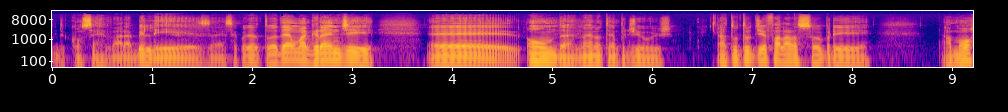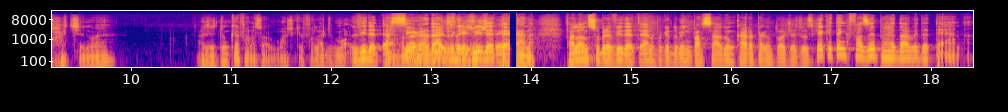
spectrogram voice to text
de conservar a beleza, essa coisa toda é uma grande é, onda, não é? No tempo de hoje. A outro dia falava sobre a morte, não é? A gente não quer falar sobre morte, quer falar de morte. Vida eterna, na verdade, foi de vida tem. eterna. Falando sobre a vida eterna, porque domingo passado um cara perguntou a Jesus: o que é que tem que fazer para herdar a vida eterna?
